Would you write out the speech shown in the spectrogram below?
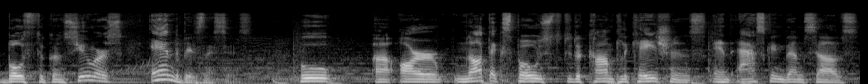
both to consumers and businesses who uh, are not exposed to the complications and asking themselves,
